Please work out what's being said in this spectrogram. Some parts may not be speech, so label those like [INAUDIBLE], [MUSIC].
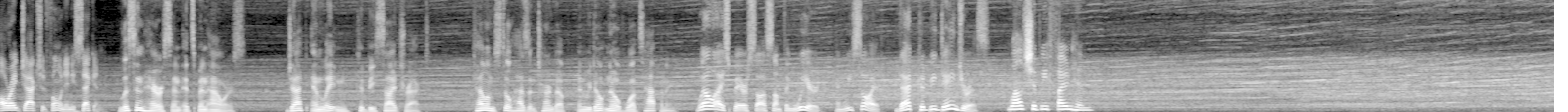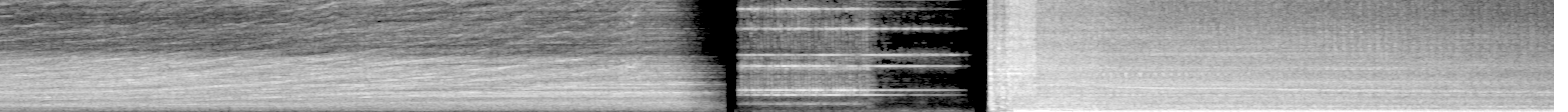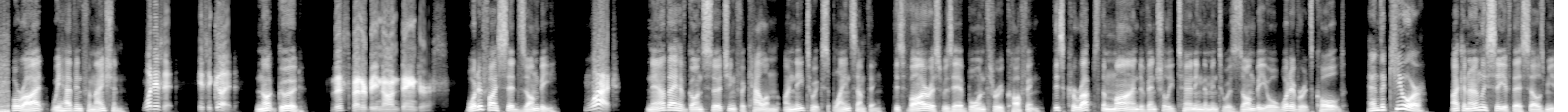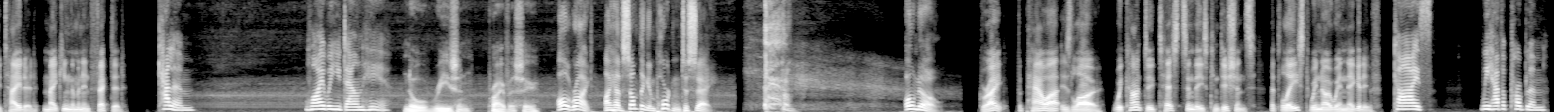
Alright, Jack should phone any second. Listen, Harrison, it's been hours. Jack and Leighton could be sidetracked. Callum still hasn't turned up, and we don't know what's happening. Well, Ice Bear saw something weird, and we saw it. That could be dangerous. Well, should we phone him? All right, we have information. What is it? Is it good? Not good. This better be non dangerous. What if I said zombie? What? Now they have gone searching for Callum, I need to explain something. This virus was airborne through coughing. This corrupts the mind, eventually turning them into a zombie or whatever it's called. And the cure? I can only see if their cells mutated, making them an infected. Callum. Why were you down here? No reason. Privacy. All right, I have something important to say. [COUGHS] oh no. Great, the power is low. We can't do tests in these conditions. At least we know we're negative. Guys, we have a problem.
